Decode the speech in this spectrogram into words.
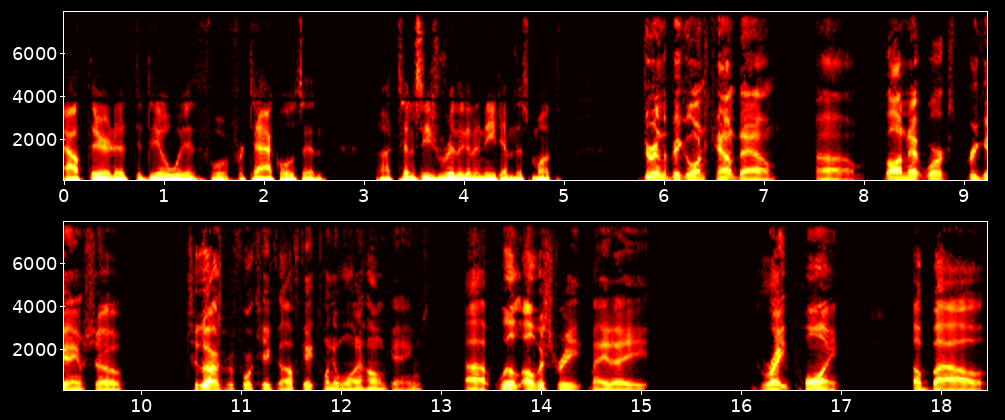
out there to, to deal with for, for tackles. And uh, Tennessee's really going to need him this month. During the Big Orange Countdown, um, Vol Network's pregame show, two hours before kickoff, Gate 21 at home games, uh, Will Overstreet made a great point about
